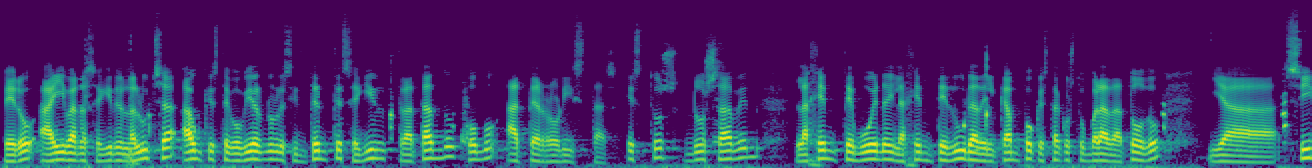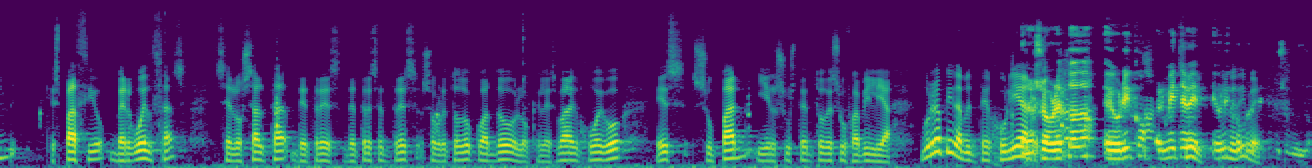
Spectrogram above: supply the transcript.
pero ahí van a seguir en la lucha, aunque este gobierno les intente seguir tratando como a terroristas. Estos no saben la gente buena y la gente dura del campo que está acostumbrada a todo y a sin espacio, vergüenzas, se los salta de tres, de tres en tres, sobre todo cuando lo que les va en juego es su pan y el sustento de su familia. Muy rápidamente, Julián. Pero sobre todo, Eurico, permíteme, Eurico, un segundo.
